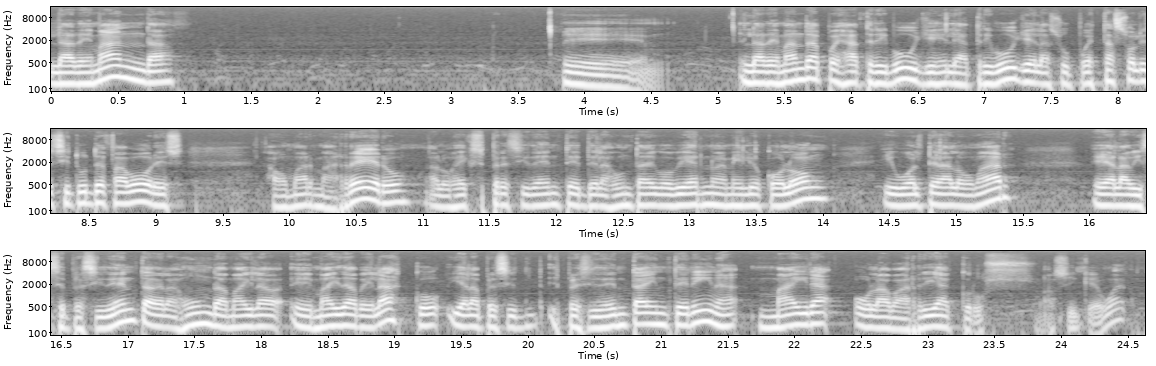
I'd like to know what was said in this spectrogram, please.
La demanda eh, la demanda pues atribuye, le atribuye la supuesta solicitud de favores a Omar Marrero, a los expresidentes de la Junta de Gobierno Emilio Colón y Walter Alomar, eh, a la vicepresidenta de la Junta Mayra, eh, Mayra Velasco y a la presidenta interina Mayra Olavarría Cruz. Así que bueno,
